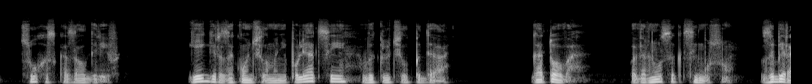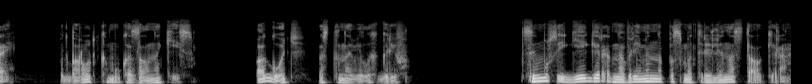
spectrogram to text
— сухо сказал Гриф. Гейгер закончил манипуляции, выключил ПДА. «Готово!» — повернулся к Цимусу. «Забирай!» — подбородком указал на кейс. «Погодь!» — остановил их Гриф. Цимус и Гейгер одновременно посмотрели на сталкера.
